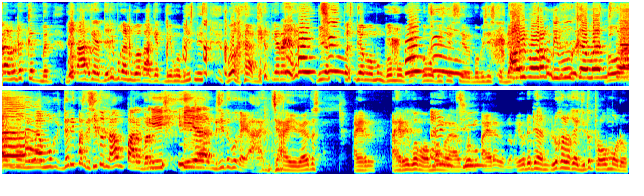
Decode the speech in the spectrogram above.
terlalu deket bet gue kaget. Jadi bukan gue kaget dia mau bisnis. Gue kaget karena dia, dia pas dia ngomong gue mau gue mau bisnis sil. Mau bisnis kedai Aib orang dibuka gue bangsa. lambung lambung jadi pas di situ nampar ber. Iya. di situ gue kayak anjay ya terus akhir akhirnya gue ngomong lah. Gue akhirnya gue bilang ya udah dan. Lu kalau kayak gitu promo dong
